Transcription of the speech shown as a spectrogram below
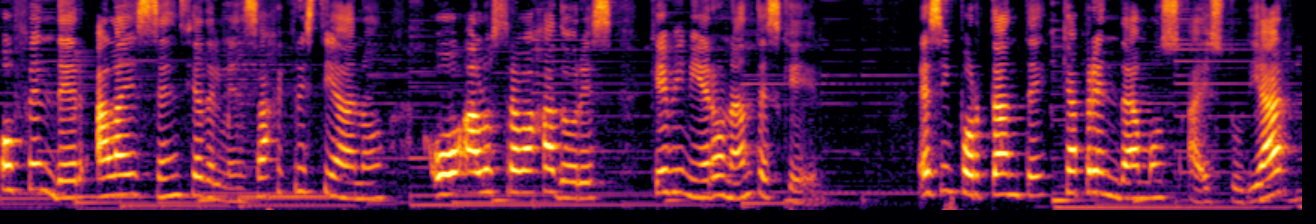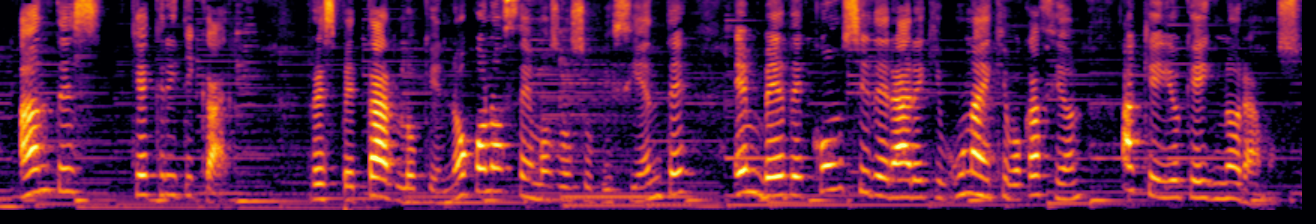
ofender a la esencia del mensaje cristiano o a los trabajadores que vinieron antes que él es importante que aprendamos a estudiar antes que criticar, respetar lo que no conocemos lo suficiente en vez de considerar una equivocación aquello que ignoramos.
